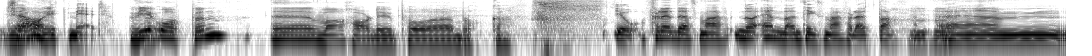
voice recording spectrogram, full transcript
så jeg Ja. har litt mer. Vi er åpen. Uh, Hva har du på blokka? Jo, for det er det som er nå enda en ting som er flaut, da. um,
